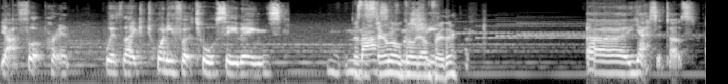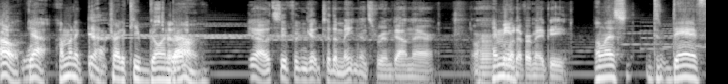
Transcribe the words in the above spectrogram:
Yeah, footprint with like 20 foot tall ceilings. Does the stairwell go down further? Uh, yes, it does. Oh yeah. I'm gonna Yeah. try to keep going Shut down. Yeah, let's see if we can get to the maintenance room down there, or I mean- whatever it may be. Unless D- Dan, if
